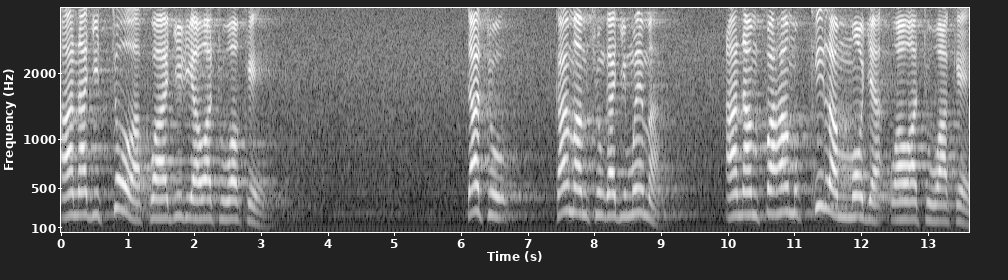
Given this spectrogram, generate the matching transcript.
anajitoa kwa ajili ya watu wake. Tatu, kama mchungaji mwema anamfahamu kila mmoja wa watu wake.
